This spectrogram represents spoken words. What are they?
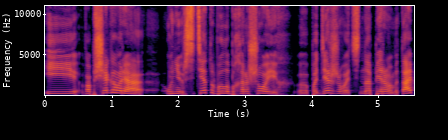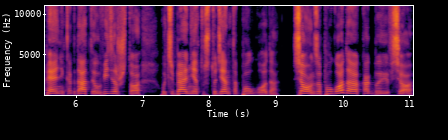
И вообще говоря, университету было бы хорошо их э, поддерживать на первом этапе, а не когда ты увидел, что у тебя нету студента полгода. Все, он за полгода как бы все.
